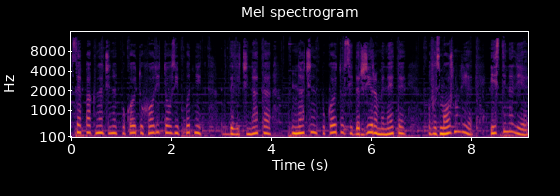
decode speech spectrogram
Все пак начинът по който ходи този пътник в далечината, начинът по който си държи раменете, Възможно ли е? Истина ли е?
